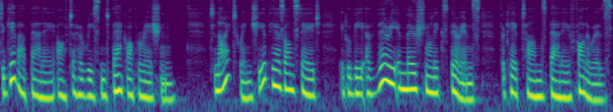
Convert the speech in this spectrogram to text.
to give up ballet after her recent back operation. Tonight, when she appears on stage, it will be a very emotional experience for Cape Town's ballet followers.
